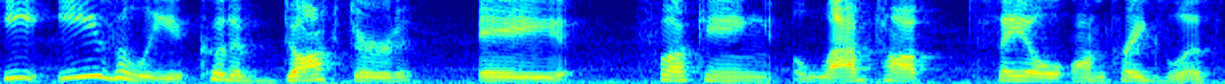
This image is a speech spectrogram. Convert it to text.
he easily could have doctored a fucking laptop sale on Craigslist.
